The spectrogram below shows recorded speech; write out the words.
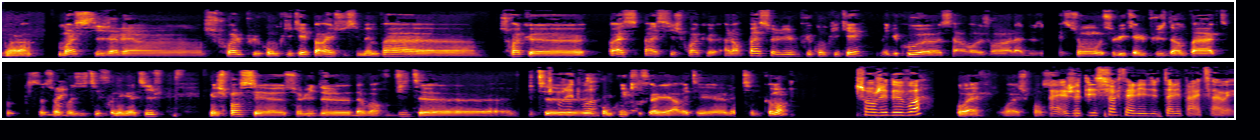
Voilà. Moi, si j'avais un choix le plus compliqué, pareil, je sais même pas. Je crois que. Ouais, si- ouais, si, je crois que. Alors, pas celui le plus compliqué, mais du coup, ça rejoint la deuxième question, celui qui a le plus d'impact, que ce soit Ouais. positif ou négatif. Mais je pense que c'est euh, celui d'avoir vite, euh, vite euh, compris qu'il fallait arrêter médecine. Comment? Changer de voie. Ouais, ouais, je pense. Ouais, j'étais sûre que t'allais, t'allais parler de ça, ouais.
